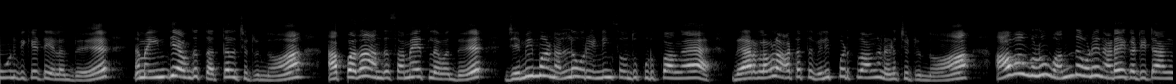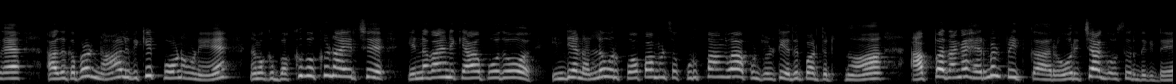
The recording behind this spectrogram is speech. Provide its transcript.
மூணு விக்கெட் இழந்து நம்ம இந்தியா வந்து தத்தளிச்சிட்டு இருந்தோம் அப்போ தான் அந்த சமயத்தில் வந்து ஜெமிமா நல்ல ஒரு இன்னிங்ஸை வந்து கொடுப்பாங்க. வேற லெவல் ஆட்டத்தை வெளிப்படுத்துவாங்கன்னு நினச்சிட்டு இருந்தோம் அவங்களும் வந்தவுடனே நடைய கட்டிட்டாங்க. அதுக்கப்புறம் நாலு விக்கெட் போனவுடனே நமக்கு பக்கு பக்குன்னு ஆயிடுச்சு என்னதான் இன்னைக்கு ஆக போதோ இந்தியா நல்ல ஒரு பெர்ஃபார்மன்ஸை கொடுப்பாங்களா அப்படின்னு சொல்லிட்டு எதிர்பார்த்துட்டு இருந்தோம் அப்பதாங்க ஹெர்மன் பிரீத் காரும் ரிச்சா கோஸும் இருந்துக்கிட்டு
